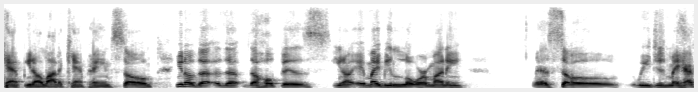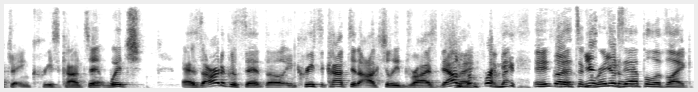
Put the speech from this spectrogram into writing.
camp, you know, a lot of campaigns. So, you know, the the the hope is, you know, it might be lower money. And so we just may have to increase content, which as the article said, though, increase the content actually drives down right. the price. It, so that's a great example of like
